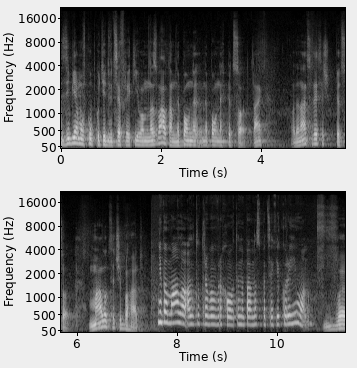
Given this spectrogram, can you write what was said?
зіб'ємо в кубку ті дві цифри, які я вам назвав, там неповних, неповних 500. Так? 11 тисяч 500. Мало це чи багато? Ніби мало, але тут треба враховувати, напевно, специфіку регіону. в,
